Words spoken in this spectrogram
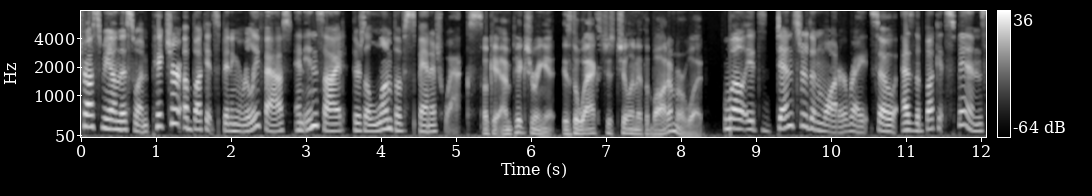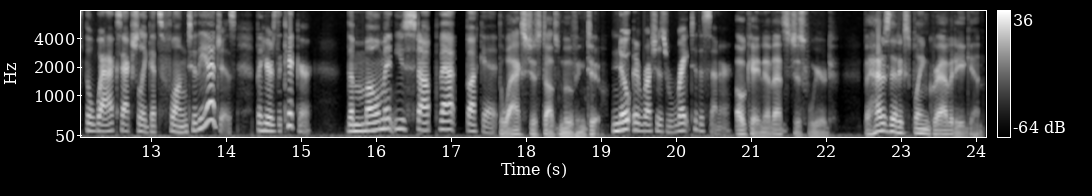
Trust me on this one. Picture a bucket spinning really fast, and inside there's a lump of Spanish wax. Okay, I'm picturing it. Is the wax just chilling at the bottom or what? Well, it's denser than water, right? So as the bucket spins, the wax actually gets flung to the edges. But here's the kicker. The moment you stop that bucket, The wax just stops moving too. nope, it rushes right to the center. Okay, now that's just weird. But how does that explain gravity again?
